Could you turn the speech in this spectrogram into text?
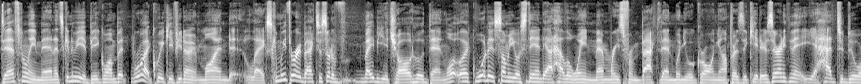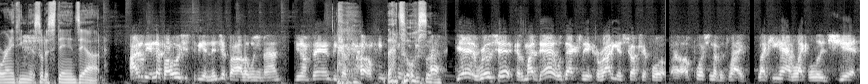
Definitely, man. It's going to be a big one. But right quick, if you don't mind, Lex, can we throw back to sort of maybe your childhood then? What like what are some of your standout Halloween memories from back then when you were growing up as a kid? Is there anything that you had to do or anything that sort of stands out? Oddly enough, I always used to be a ninja for Halloween, man. You know what I'm saying? Because um, That's awesome. Yeah, real shit. Because my dad was actually a karate instructor for uh, a portion of his life. Like he had like legit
